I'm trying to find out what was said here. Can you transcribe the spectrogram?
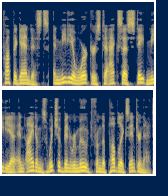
propagandists, and media workers to access state media and items which have been removed from the public's Internet.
